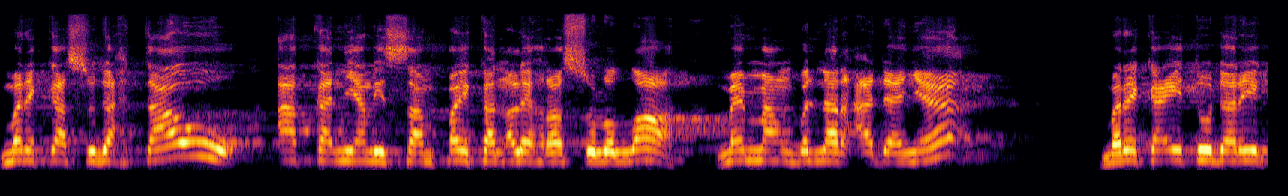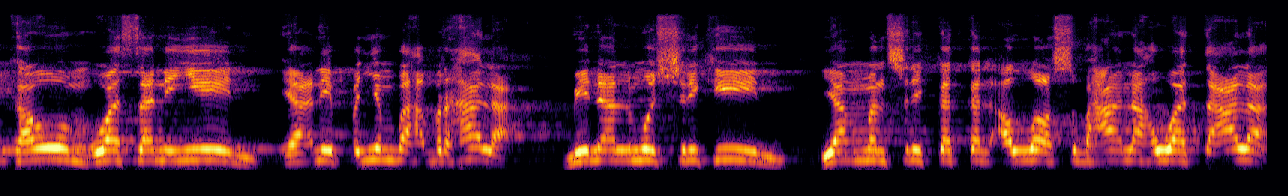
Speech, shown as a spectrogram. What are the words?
Mereka sudah tahu akan yang disampaikan oleh Rasulullah memang benar adanya. Mereka itu dari kaum wasaniyin, yakni penyembah berhala. Minal musyrikin yang mensyirikatkan Allah subhanahu wa ta'ala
